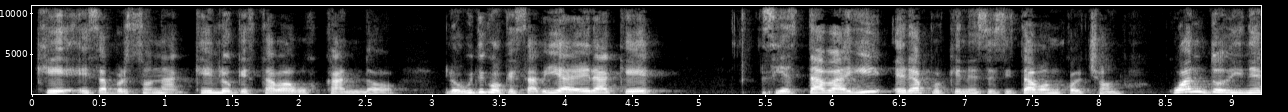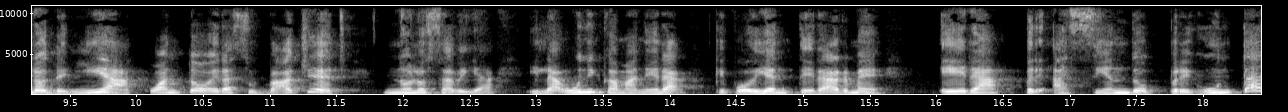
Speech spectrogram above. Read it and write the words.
que esa persona, qué es lo que estaba buscando. Lo único que sabía era que si estaba ahí era porque necesitaba un colchón. ¿Cuánto dinero tenía? ¿Cuánto era su budget? No lo sabía. Y la única manera que podía enterarme era haciendo preguntas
